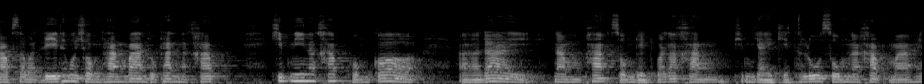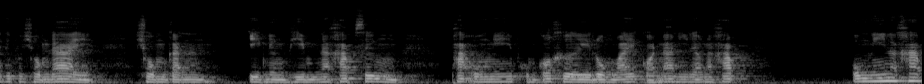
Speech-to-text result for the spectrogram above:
กับสวัสดีท่านผู้ชมทางบ้านทุกท่านนะครับ คลิปนี้นะครับผมก็ได้นำพระสมเด็จวัดระฆังพิมพ์ใหญ่เกตทะลุซุ้มนะครับ มาให้ท่านผู้ชมได้ชมกันอีกหนึ่งพิมพ์นะครับ ซึ่งพระองค์นี้ผมก็เคยลงไว้ก่อนหน้านี้แล้วนะครับ องค์นี้นะครับ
